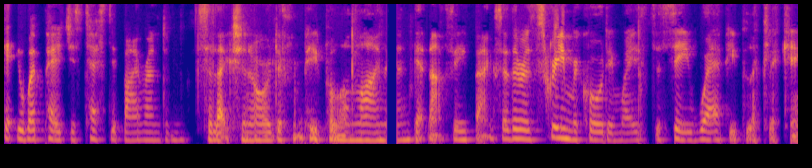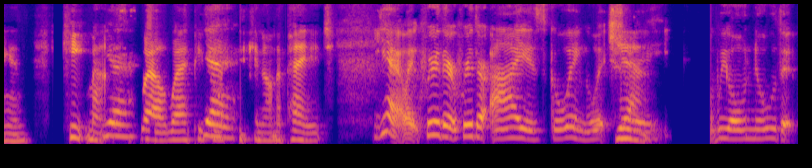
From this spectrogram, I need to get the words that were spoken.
get your web pages tested by random selection or different people online and get that feedback. So there are screen recording ways to see where people are clicking and heat maps yeah. as well, where people yeah. are clicking on a page. Yeah, like where their where their eye is going, literally. Yeah. We all know that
